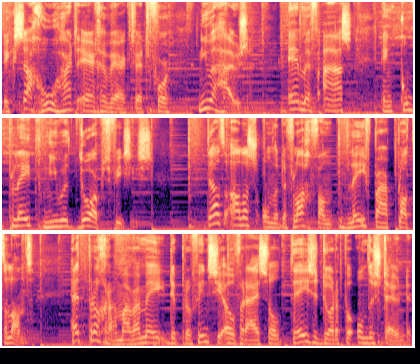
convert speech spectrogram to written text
Ik zag hoe hard er gewerkt werd voor nieuwe huizen, MFA's en compleet nieuwe dorpsvisies. Dat alles onder de vlag van Leefbaar Platteland, het programma waarmee de provincie Overijssel deze dorpen ondersteunde.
